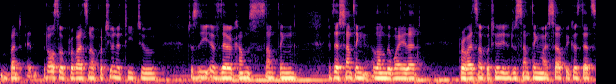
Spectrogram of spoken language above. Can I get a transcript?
But it, also provides an opportunity to to see if there comes something, if there's something along the way that provides an opportunity to do something myself because that's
